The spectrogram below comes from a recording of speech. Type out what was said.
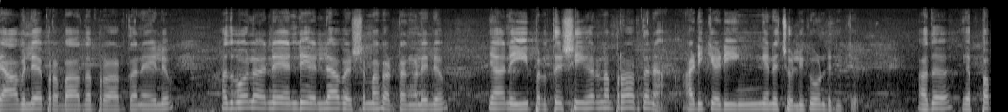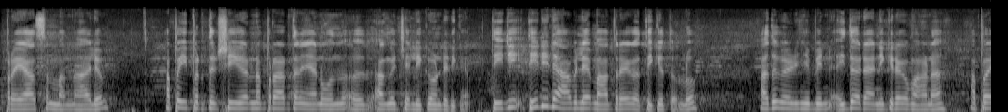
രാവിലെ പ്രഭാത പ്രാർത്ഥനയിലും അതുപോലെ തന്നെ എന്റെ എല്ലാ വിഷമഘട്ടങ്ങളിലും ഞാൻ ഈ പ്രത്യക്ഷീകരണ പ്രാർത്ഥന അടിക്കടി ഇങ്ങനെ ചൊല്ലിക്കൊണ്ടിരിക്കും. അത് എപ്പോൾ പ്രയാസം വന്നാലും അപ്പോൾ ഈ പ്രത്യക്ഷീകരണ പ്രാർത്ഥന ഞാൻ ഒന്ന് അങ്ങ് ചൊല്ലിക്കൊണ്ടിരിക്കും. തിരി തിരി രാവിലെ മാത്രമേ കത്തിക്കത്തുള്ളൂ. അത് കഴിഞ്ഞ് പിന്നെ ഇതൊരു അനുഗ്രഹമാണ്. അപ്പോൾ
